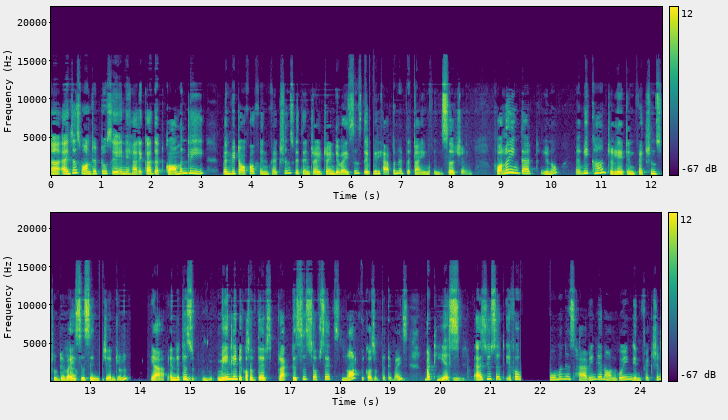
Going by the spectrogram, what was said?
Uh, I just wanted to say, Niharika, that commonly when we talk of infections with intrauterine devices, they will happen at the time of insertion. Following that, you know, we can't relate infections to devices in general. Yeah, and it is mainly because of their practices of sex, not because of the device. But yes, as you said, if a woman is having an ongoing infection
